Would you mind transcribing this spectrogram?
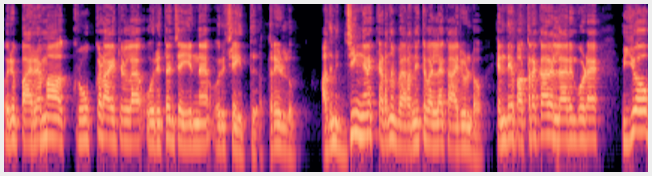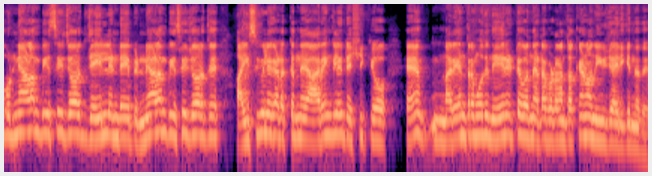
ഒരു പരമ ക്രൂക്കഡായിട്ടുള്ള ഒരുത്തം ചെയ്യുന്ന ഒരു ചെയ്ത്ത്. അത്രയേ ഉള്ളൂ. അതിന് ഇജ്ജി ഇങ്ങനെ കിടന്ന് വിറഞ്ഞിട്ട് വല്ല കാര്യമുണ്ടോ? എന്റെ പത്രക്കാരെല്ലാവരും കൂടെ അയ്യോ പുണ്യാളം പി സി ജോർജ് ജയിലിലുണ്ട്. പുണ്യാളം പി സി ജോർജ് ഐ സിയുവിൽ കിടക്കുന്ന ആരെങ്കിലും രക്ഷിക്കോ? ഏഹ് നരേന്ദ്രമോദി നേരിട്ട് വന്ന് ഇടപെടണം. ഇതൊക്കെയാണോ നീ വിചാരിക്കുന്നത്?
